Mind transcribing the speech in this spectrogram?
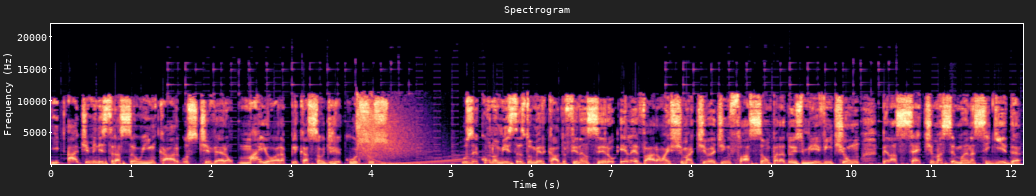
e administração e encargos, tiveram maior aplicação de recursos. Os economistas do mercado financeiro elevaram a estimativa de inflação para 2021 pela sétima semana seguida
